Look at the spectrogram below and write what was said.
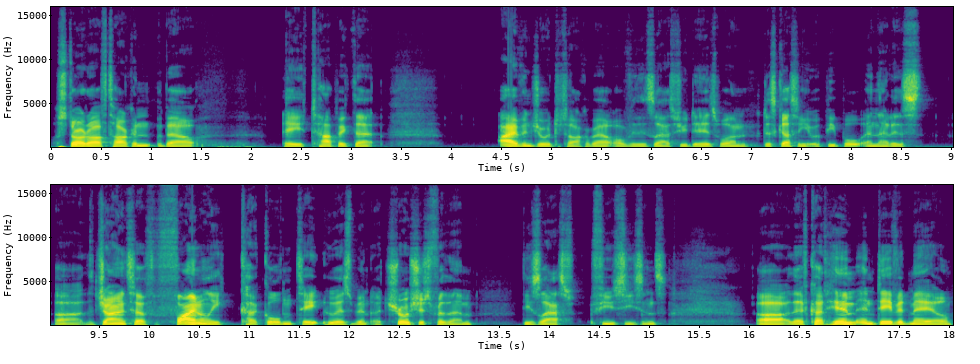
we'll start off talking about a topic that I've enjoyed to talk about over these last few days while I'm discussing it with people, and that is uh, the Giants have finally cut Golden Tate, who has been atrocious for them these last few seasons. Uh, they've cut him and David Mayo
